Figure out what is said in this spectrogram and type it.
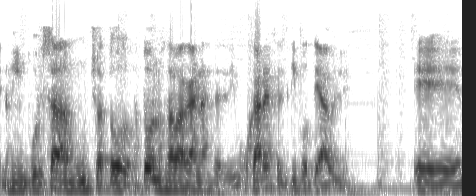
nos impulsaba mucho a todos a todos nos daba ganas de dibujar es que el tipo te hable. Eh,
